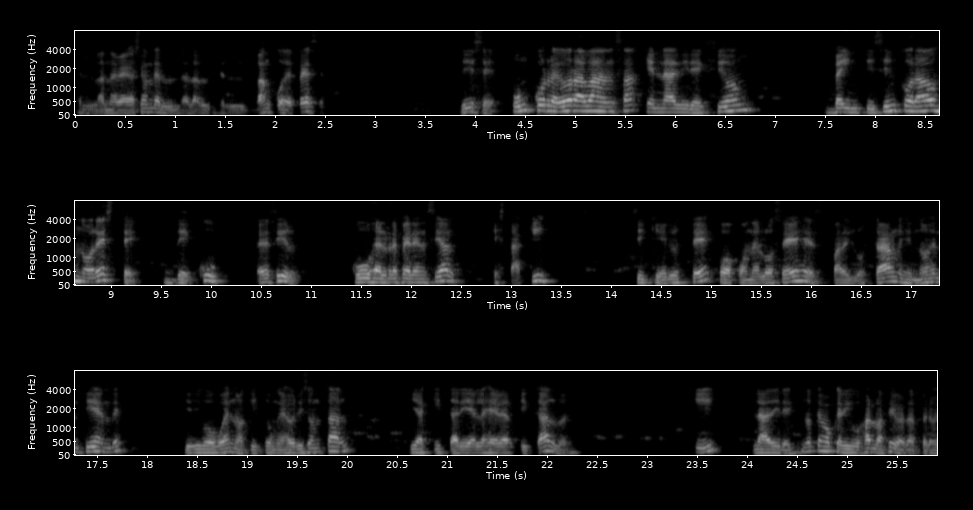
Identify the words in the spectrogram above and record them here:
navegación del, del banco de peces. Dice, un corredor avanza en la dirección 25 grados noreste de Q. Es decir, Q es el referencial, está aquí. Si quiere usted, puedo poner los ejes para ilustrarme. Si no se entiende, yo digo, bueno, aquí está un eje horizontal y aquí estaría el eje vertical. Y la dirección, no tengo que dibujarlo así, ¿verdad? Pero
